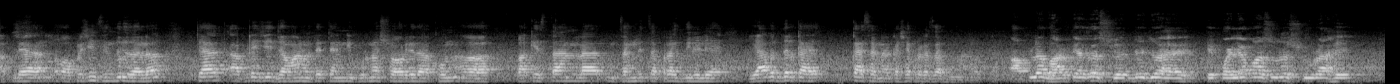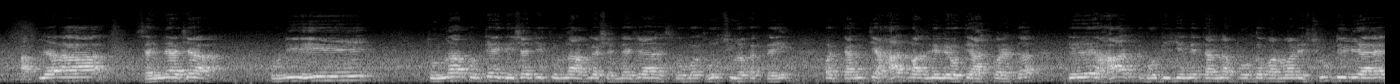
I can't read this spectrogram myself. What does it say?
आपल्या ऑपरेशन सिंदूर झालं. त्यात आपले जे जवान होते त्यांनी पूर्ण शौर्य दाखवून पाकिस्तानला चांगली चपराक दिलेली आहे. याबद्दल काय काय सांगणार? कशा प्रकारचा अभिमान आपला? आपलं सैन्य जो आहे हे पहिल्यापासूनच शूर आहे. आपल्या सैन्याच्या कोणीही तुलना कोणत्याही देशाची तुलना आपल्या सैन्याच्या सोबत होऊ शकत नाही. पण त्यांचे हात बांधलेले होते आजपर्यंत. ते हात मोदीजींनी त्यांना पूर्णप्रमाणे सूट दिली आहे.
